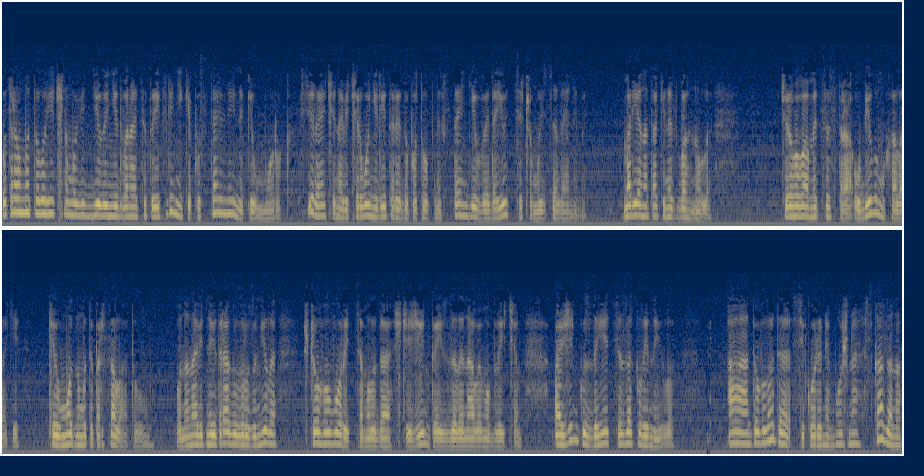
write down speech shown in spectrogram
У травматологічному відділенні 12-ї клініки пустельний напівморок. Всі речі, навіть червоні літери до потопних стендів, видаються чомусь зеленими. Мар'яна так і не збагнула. Чергова медсестра у білому халаті чи в модному тепер салатовому. Вона навіть не відразу зрозуміла, що говорить ця молода ще жінка із зеленавим обличчям, а жінку, здається, заклинило. А до влади Сікори не можна. Сказано,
